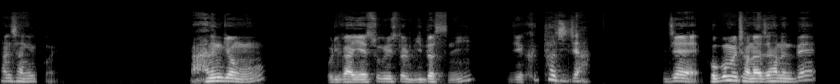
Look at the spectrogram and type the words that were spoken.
현상일 거예요. 많은 경우 우리가 예수 그리스도를 믿었으니 이제 흩어지자. 이제 복음을 전하자 하는데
